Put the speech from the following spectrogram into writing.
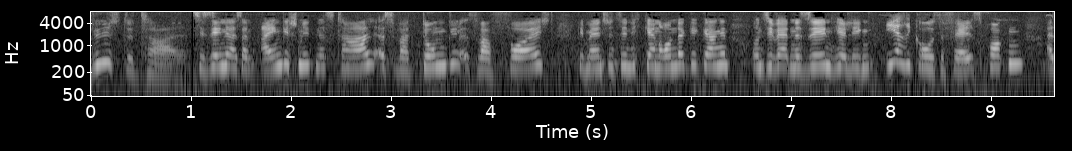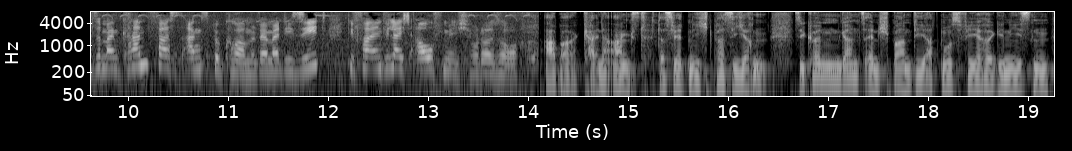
Wüstetal. Sie sehen ja, es ist ein eingeschnittenes Tal. Es war dunkel, es war feucht. Die Menschen sind nicht gern runtergegangen. Und Sie werden sehen, hier liegen ihre große Felsbrocken. Also man kann fast Angst bekommen, wenn man die sieht. Die fallen vielleicht auf mich oder so. Aber keine Angst, das wird nicht passieren. Sie können ganz entspannt die Atmosphäre genießen,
